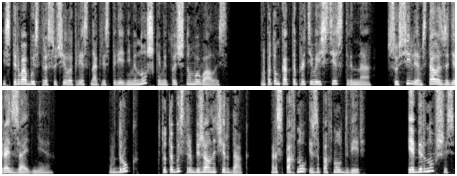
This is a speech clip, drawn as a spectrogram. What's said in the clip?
и сперва быстро сучила крест-накрест передними ножками, точно умывалась, а потом как-то противоестественно, с усилием стала задирать заднее. Вдруг кто-то быстро вбежал на чердак, распахнул и запахнул дверь. И, обернувшись,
